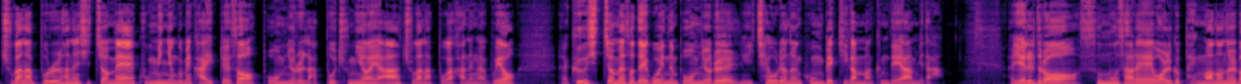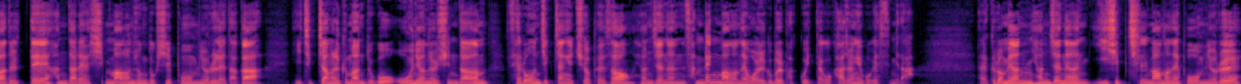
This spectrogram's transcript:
추가 납부를 하는 시점에 국민연금에 가입돼서 보험료를 납부 중이어야 추가 납부가 가능하고요. 예, 그 시점에서 내고 있는 보험료를 채우려는 공백 기간만큼 내야 합니다. 예를 들어 20살에 월급 100만 원을 받을 때 한 달에 10만 원 정도씩 보험료를 내다가 이 직장을 그만두고 5년을 쉰 다음 새로운 직장에 취업해서 현재는 300만 원의 월급을 받고 있다고 가정해 보겠습니다. 그러면 현재는 27만 원의 보험료를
